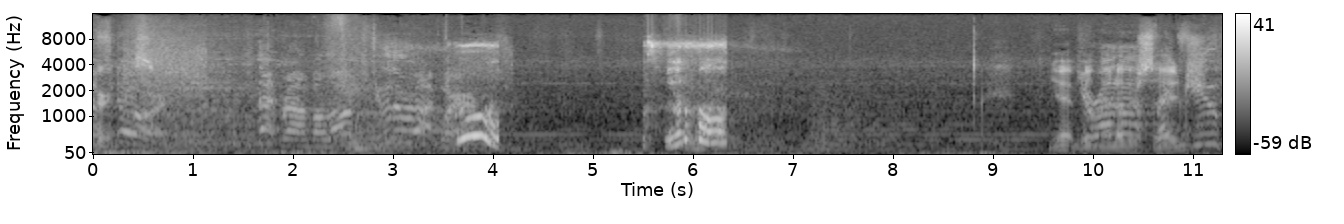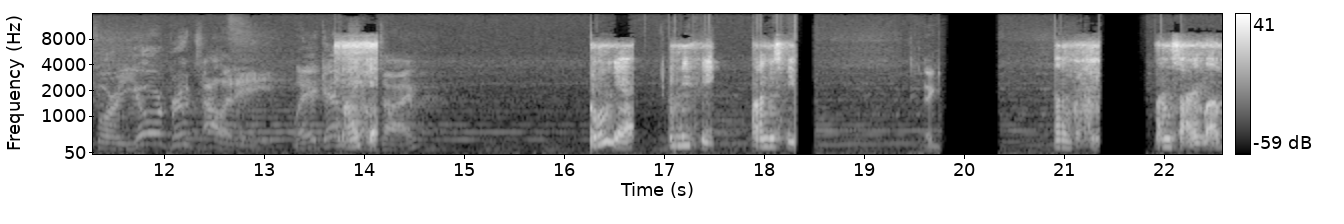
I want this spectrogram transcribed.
Very nice. That round belongs to the Rotworm! Ooh. It's beautiful. Yeah, beating that other thanks sage. you for your brutality. Play again Like it. sometime. Oh yeah. MVP. Undisputed. Okay. I'm sorry, love.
